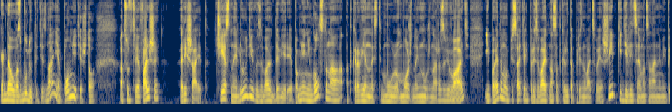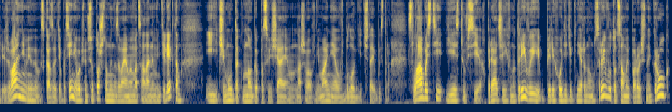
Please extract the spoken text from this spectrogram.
Когда у вас будут эти знания, помните, что отсутствие фальши решает. Честные люди вызывают доверие. По мнению Голстона, откровенность можно и нужно развивать, и поэтому писатель призывает нас открыто признавать свои ошибки, делиться эмоциональными переживаниями, высказывать опасения. В общем, все то, что мы называем эмоциональным интеллектом, и чему так много посвящаем нашего внимания в блоге «Читай быстро». Слабости есть у всех. Пряча их внутри, вы переходите к нервному срыву, тот самый порочный круг,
